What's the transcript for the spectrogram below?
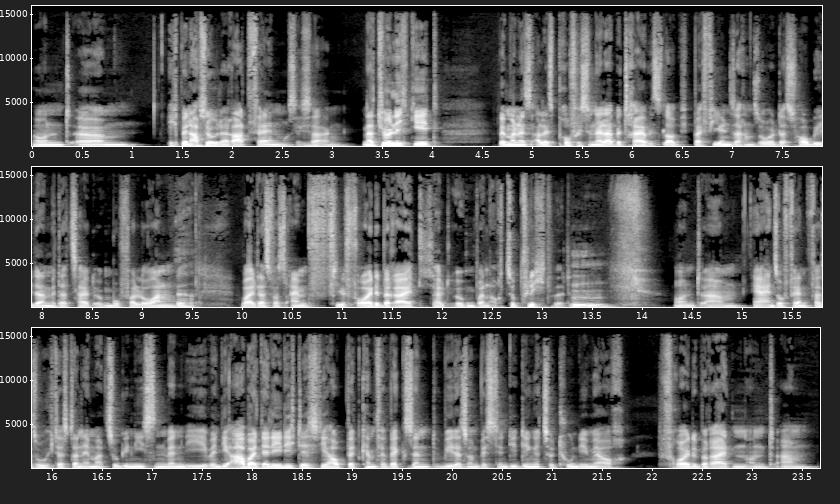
und ähm, ich bin absoluter Radfan, muss ich sagen. Natürlich geht wenn man das alles professioneller betreibt, ist, glaube ich, bei vielen Sachen so, das Hobby dann mit der Zeit irgendwo verloren, ja. weil das, was einem viel Freude bereitet, halt irgendwann auch zur Pflicht wird. Mhm. Und ähm, ja, insofern versuche ich das dann immer zu genießen, wenn die, wenn die Arbeit erledigt ist, die Hauptwettkämpfe weg sind, wieder so ein bisschen die Dinge zu tun, die mir auch Freude bereiten und ähm,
